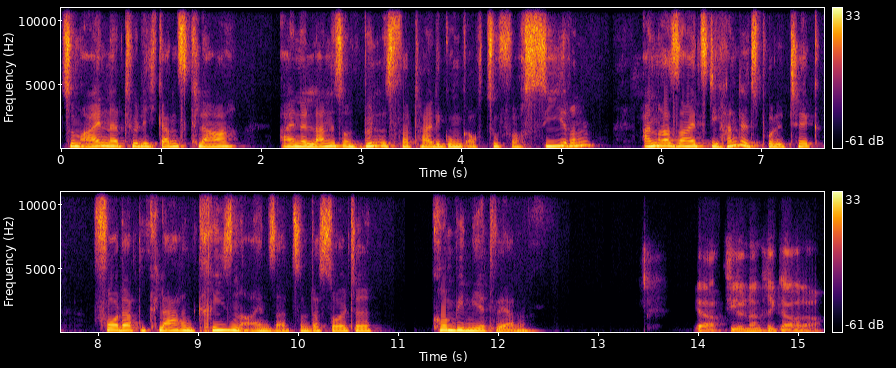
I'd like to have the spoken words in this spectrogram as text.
zum einen natürlich ganz klar eine Landes- und Bündnisverteidigung auch zu forcieren. Andererseits die Handelspolitik fordert einen klaren Kriseneinsatz und das sollte kombiniert werden. Ja, vielen Dank, Ricarda.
